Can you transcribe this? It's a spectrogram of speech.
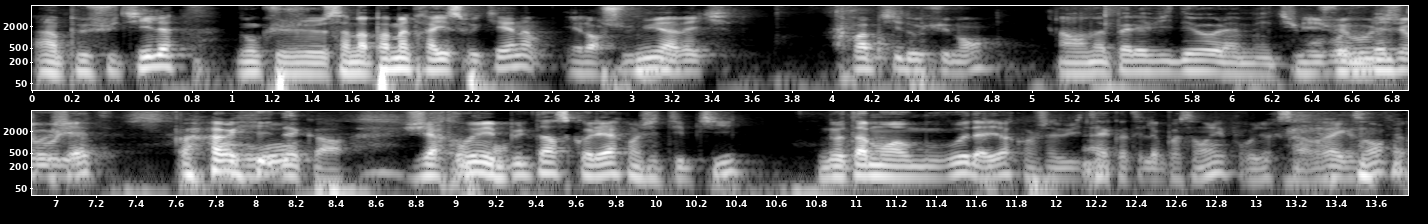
un peu futile. Donc, je, ça m'a pas mal travaillé ce week-end. Et alors, je suis venu avec trois petits documents. On n'a pas les vidéos là, mais tu mais je vais vous, pochette. Ah oui, d'accord. J'ai retrouvé mes bulletins scolaires quand j'étais petit notamment à Mouveau d'ailleurs quand j'habitais à côté de la poissonnerie pour vous dire que c'est un vrai exemple.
